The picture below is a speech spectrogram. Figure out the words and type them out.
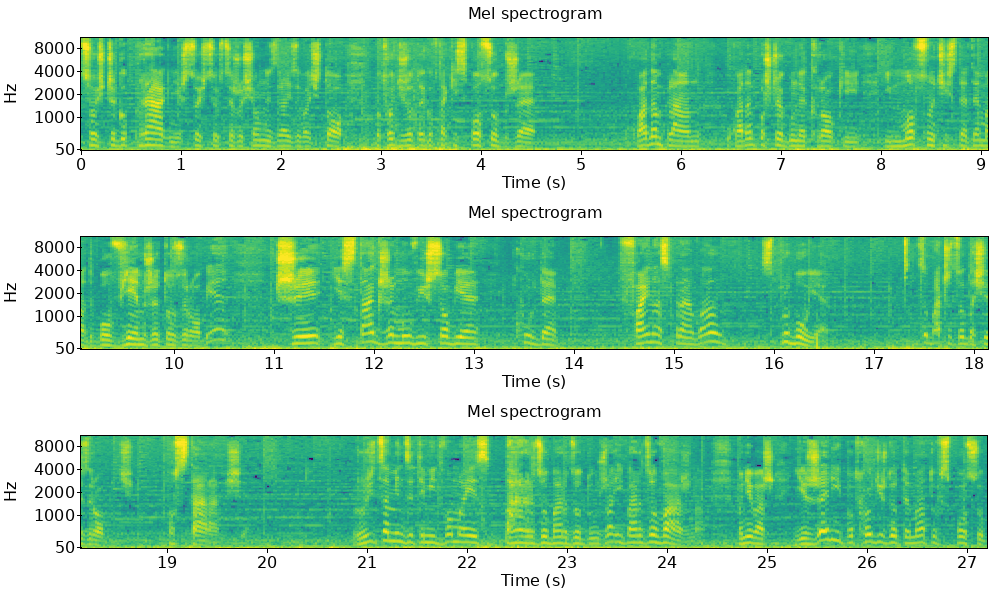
coś, czego pragniesz, coś, co chcesz osiągnąć, zrealizować, to podchodzisz do tego w taki sposób, że układam plan, układam poszczególne kroki i mocno cisnę temat, bo wiem, że to zrobię? Czy jest tak, że mówisz sobie, kurde, fajna sprawa, spróbuję, zobaczę, co da się zrobić, postaram się. Różnica między tymi dwoma jest bardzo, bardzo duża i bardzo ważna, ponieważ jeżeli podchodzisz do tematu w sposób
